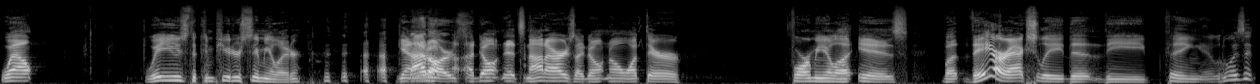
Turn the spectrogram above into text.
Well, we use the computer simulator. Again, Not I ours. I don't. It's not ours. I don't know what their formula is, but they are actually the the thing. Who is it?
